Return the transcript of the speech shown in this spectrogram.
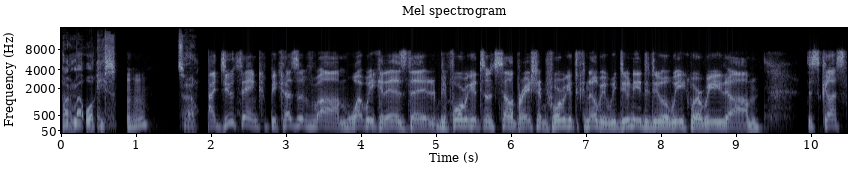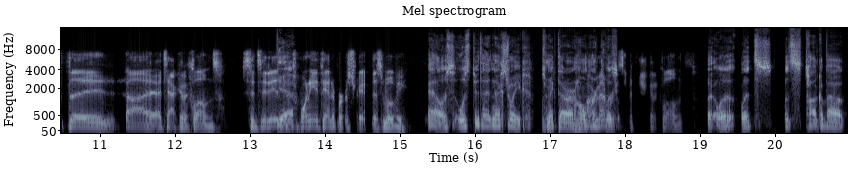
talking about Wookiees. Mm-hmm. So I do think because of um, what week it is that before we get to celebration, before we get to Kenobi, we do need to do a week where we um, discuss the uh, Attack of the Clones, since it is Yeah. the 20th anniversary of this movie. yeah, let's let's do that next week. Let's make that our Our homework. memories Let's, of Attack of the Clones. let, let, let's let's talk about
